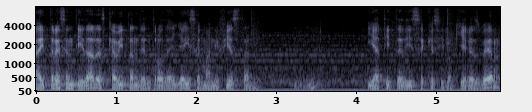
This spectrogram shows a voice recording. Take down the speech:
hay tres entidades que habitan dentro de ella y se manifiestan. Y a ti te dice que si lo quieres ver.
